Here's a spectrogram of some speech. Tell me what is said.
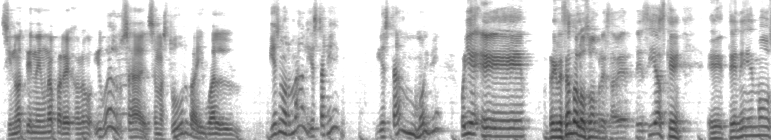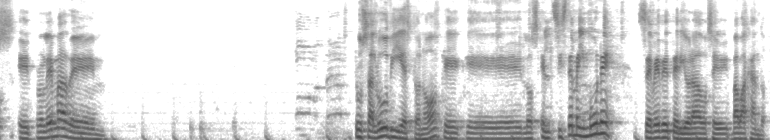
si no tiene una pareja o algo, igual, o sea, se masturba, igual, y es normal, y está bien, y está muy bien. Oye, eh, regresando a los hombres, a ver, decías que eh, tenemos el problema de tu salud y esto, ¿no? Que, el sistema inmune se ve deteriorado, se va bajando.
